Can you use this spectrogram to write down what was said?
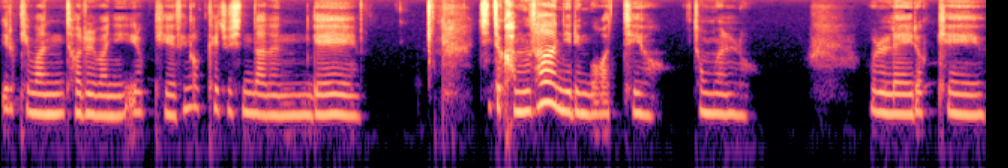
이렇게 만 저를 많이 이렇게 생각해 주신다는 게 진짜 감사한 일인 것 같아요. 정말로. 원래 이렇게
